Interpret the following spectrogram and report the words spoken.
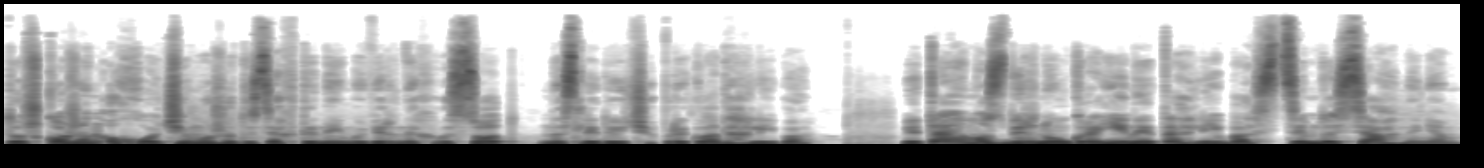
Тож кожен охочий може досягти неймовірних висот, наслідуючи приклад Гліба. Вітаємо збірну України та Гліба з цим досягненням.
